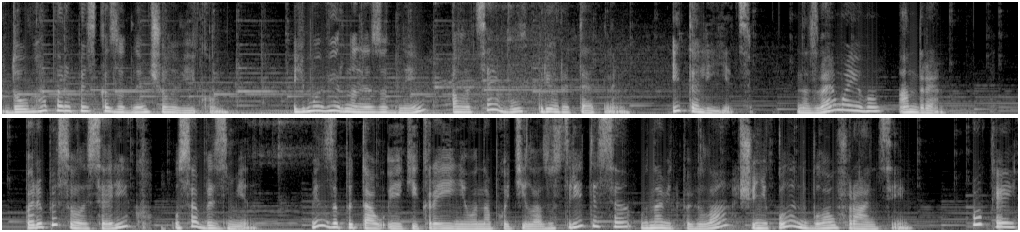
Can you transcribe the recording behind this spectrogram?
Довга переписка з одним чоловіком. Ймовірно, не з одним, але цей був пріоритетним італієць. Назвемо його Андре. Переписувалися рік, усе без змін. Він запитав, у якій країні вона б хотіла зустрітися. Вона відповіла, що ніколи не була у Франції. Окей,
